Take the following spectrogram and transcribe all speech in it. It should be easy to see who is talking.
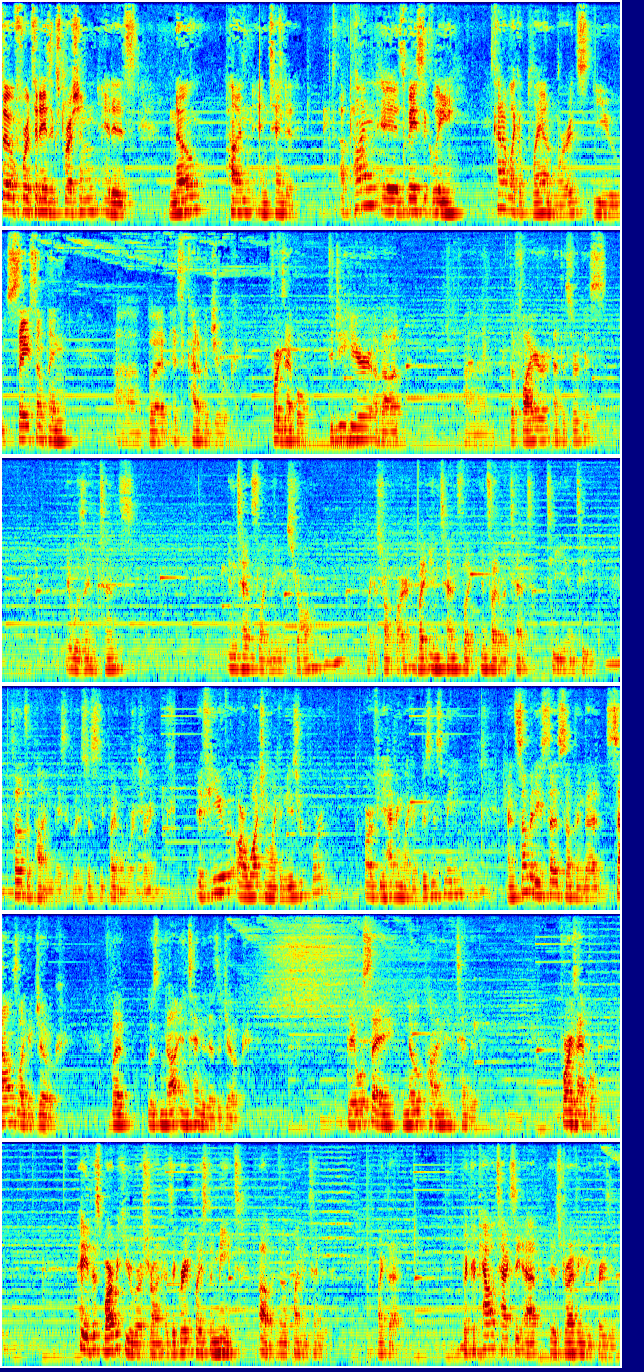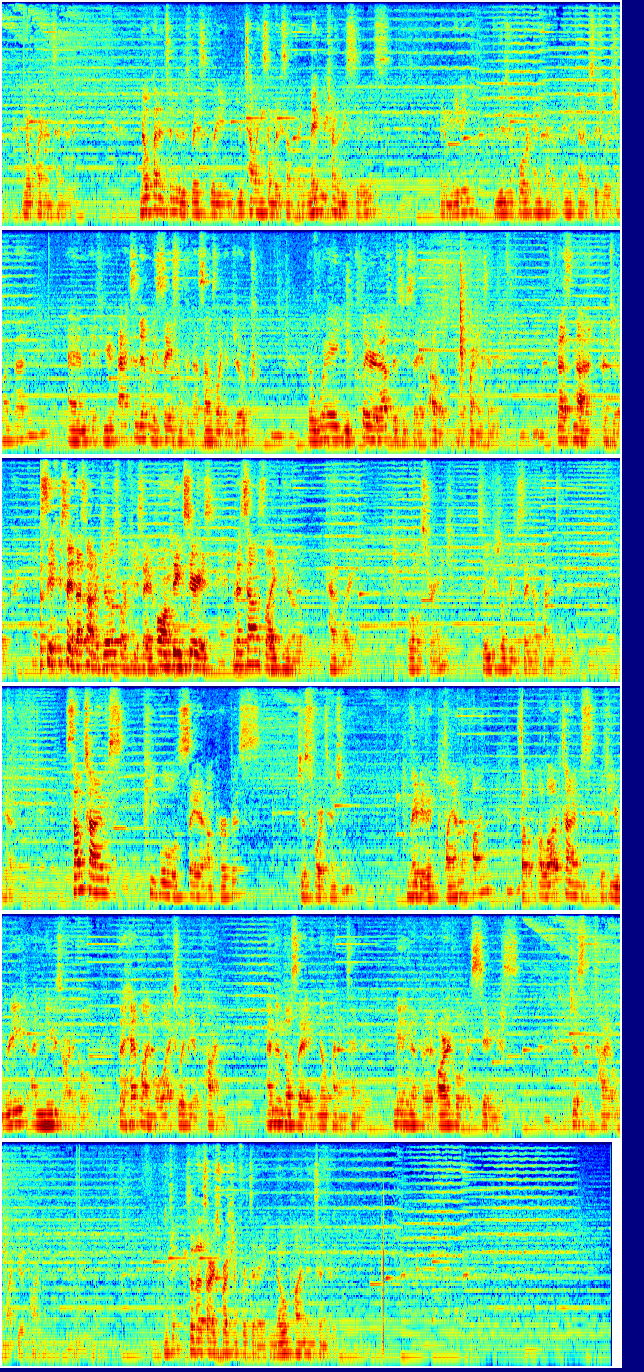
Speaker 1: So for today's expression, it is no pun intended. A pun is basically kind of like a play on words. You say something, uh, but it's kind of a joke. For example, did you hear about uh, the fire at the circus? It was intense. Intense, like meaning strong, like a strong fire, but intense, like inside of a tent. T E N T. So that's a pun, basically. It's just you play on the words, right? If you are watching like a news report, or if you're having like a business meeting, and somebody says something that sounds like a joke, but was not intended as a joke, they will say no pun intended. For example, hey, this barbecue restaurant is a great place to meet. Oh, no pun intended. Like that. The Kakao Taxi app is driving me crazy. No pun intended. No pun intended is basically you're telling somebody something. Maybe you're trying to be serious in a meeting, news report, any kind of any kind of situation like that. Mm-hmm. And if you accidentally say something that sounds like a joke, mm-hmm. the way you clear it up is you say, "Oh, no pun intended." Mm-hmm. That's not a joke. Let's see if you say that's not a joke, or if you say, "Oh, I'm being serious," then it sounds like you know, kind of like a little strange. So usually we just say no pun intended. Yeah. Sometimes people say it on purpose, just for attention. Maybe they plan the pun. Mm-hmm. So a lot of times, if you read a news article, the headline will actually be a pun, and then they'll say no pun intended, meaning that the article is serious. Just the title might be a pun. Okay, so that's our expression for today. No pun intended.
